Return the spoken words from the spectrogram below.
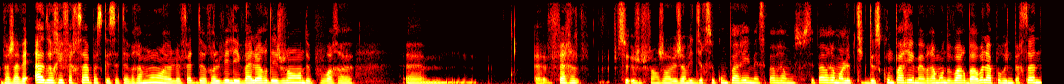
j'avais adoré faire ça parce que c'était vraiment le fait de relever les valeurs des gens, de pouvoir euh, euh, faire enfin j'ai envie de dire se comparer mais c'est pas vraiment c'est pas vraiment l'optique de se comparer mais vraiment de voir bah pour une personne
